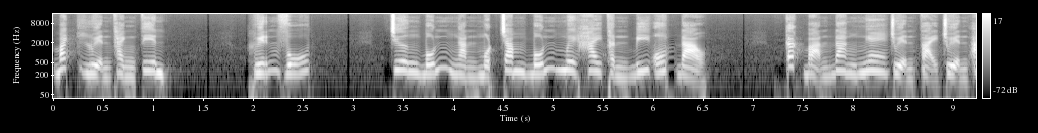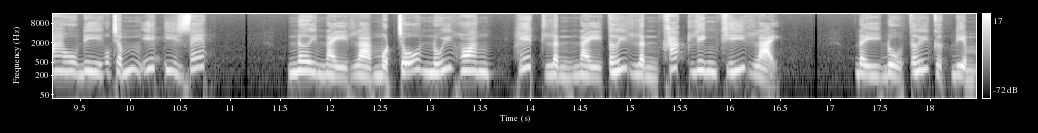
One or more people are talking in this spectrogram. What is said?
Bách luyện thành tiên. huyễn Vũ. Chương 4142 thần bí ốt đảo. Các bạn đang nghe truyện tại truyện Audi.xyz. Nơi này là một chỗ núi hoang. Hết lần này tới lần khác linh khí lại. Đầy đủ tới cực điểm.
